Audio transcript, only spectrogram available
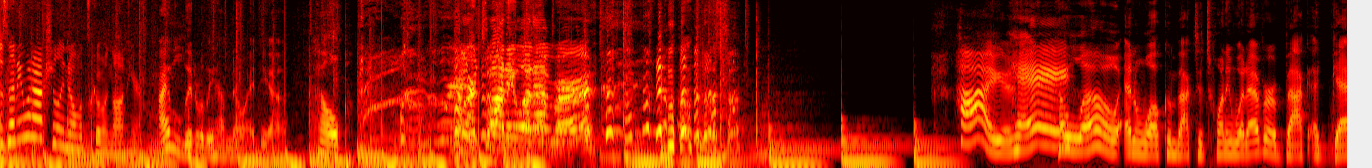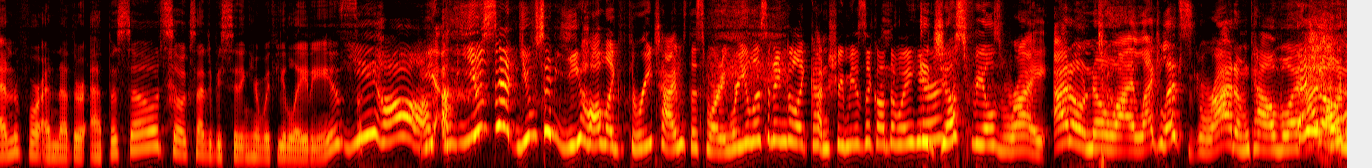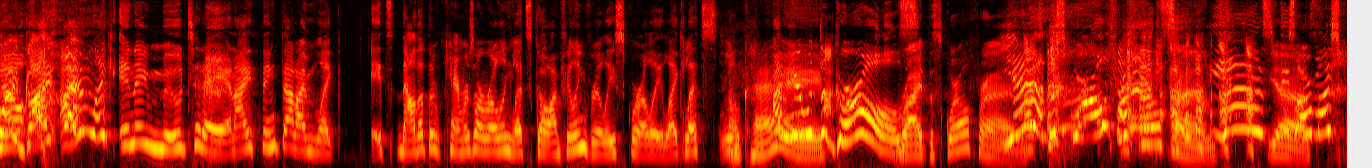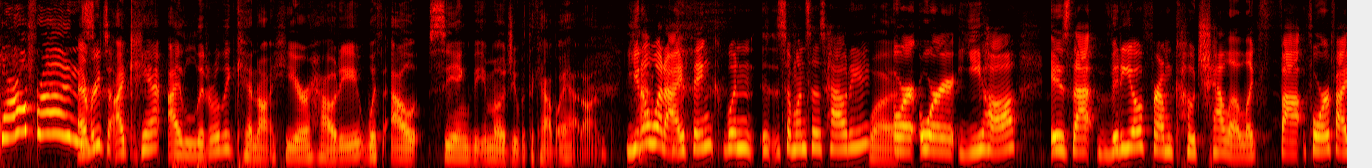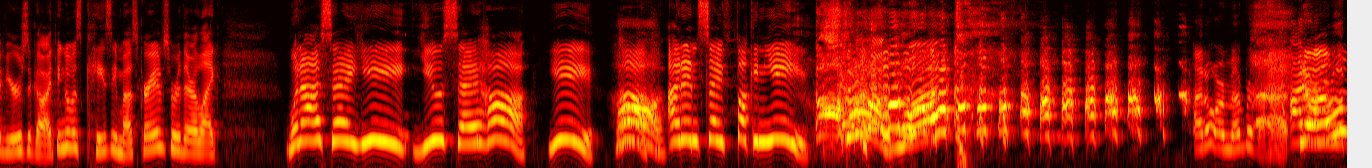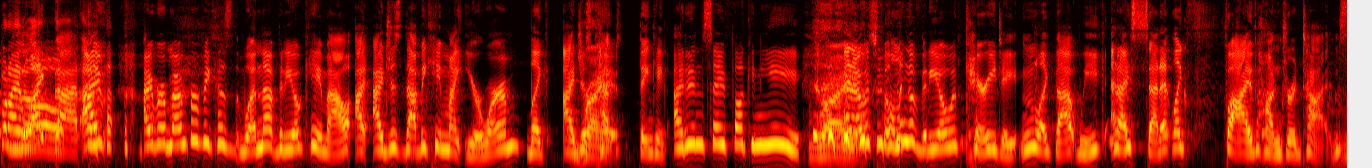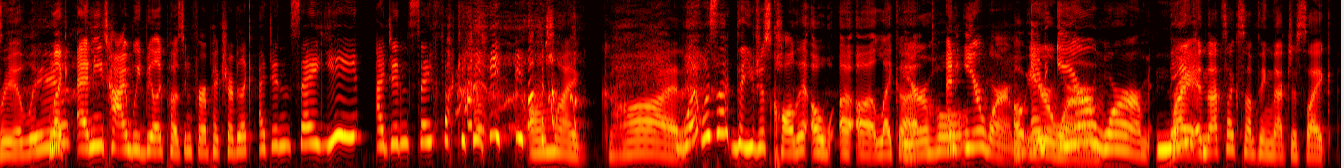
Does anyone actually know what's going on here? I literally have no idea. Help. We're 20 whatever. Hi. Hey. Hello and welcome back to 20 Whatever. Back again for another episode. So excited to be sitting here with you ladies. Yeehaw. Yeah, you said you said yeehaw like three times this morning. Were you listening to like country music on the way here? It just feels right. I don't know why. Like, let's ride them, cowboy. I oh don't Oh my know. God. I, I'm like in a mood today, and I think that I'm like, it's now that the cameras are rolling. Let's go. I'm feeling really squirrely. Like, let's. Okay. I'm here with the girls. Right, the squirrel friend. Yeah, the squirrel friends. friends. yes, Yes. these are my squirrel friends. Every time I can't, I literally cannot hear howdy without seeing the emoji with the cowboy hat on. You know what I think when someone says howdy What? or or yeehaw is that video from Coachella like fi- four or five years ago. I think it was Kacey Musgraves where they're like, "When I say ye, you say ha, Ye, ha. I didn't say fucking ye. Stop! what? I don't remember that. I don't remember, but I No. like that. I'm- I I remember because when that video came out, I, I just that became my earworm. Like I just Right. kept thinking, I didn't say fucking ye. Right. And I was filming a video with Carrie Dayton like that week, and I said it like five hundred times. Really? Like anytime we'd be like posing for a picture, I'd be like, I didn't say yee. I didn't say fucking yee. oh my god. what was that that you just called it? Oh, uh, uh, like a Ear hole? An earworm. Oh, An earworm. earworm. Maybe- Right, and that's like something that just like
